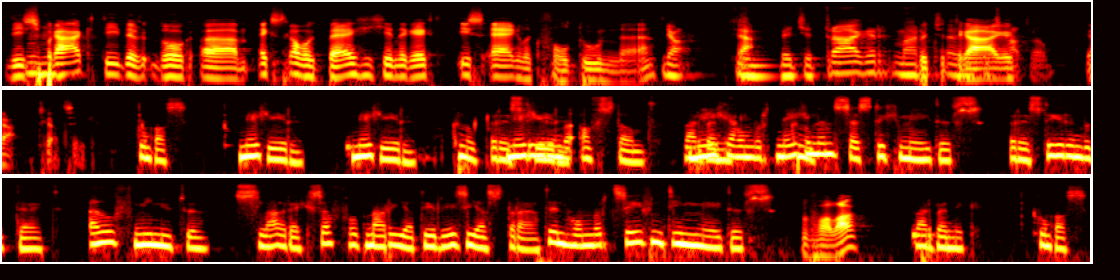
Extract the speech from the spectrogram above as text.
die Mhm. spraak die er door um, extra wordt bijgegenereerd, is eigenlijk voldoende. Hè? Ja, het is Ja. een beetje trager, maar Beetje eh, het gaat wel. Ja, het gaat zeker. Kompas. Negeren. Negeren. Knop. Resterende afstand. Waar ben ik? 969 meters. Resterende tijd. 11 minuten. Sla rechtsaf op Maria Theresia straat in 117 meters. Voilà. Waar ben ik? Kompas.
